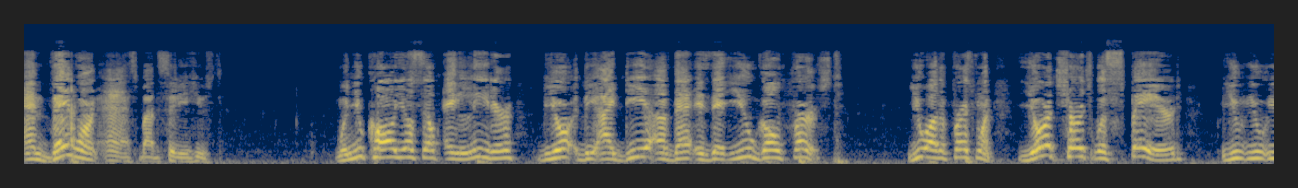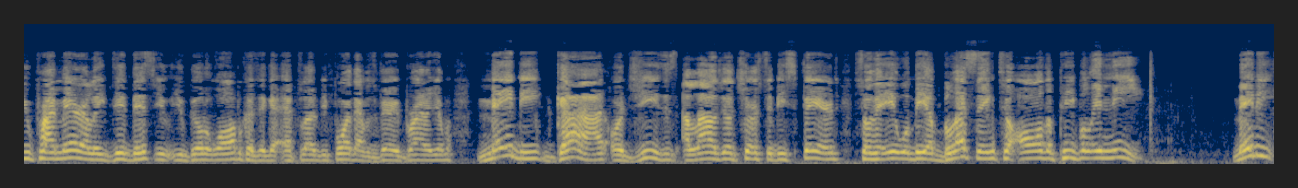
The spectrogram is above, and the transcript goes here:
and they weren't asked by the city of Houston. When you call yourself a leader, your the idea of that is that you go first. You are the first one. Your church was spared. You you you primarily did this. You you built a wall because it got flooded before. That was very bright on your. Maybe God or Jesus allows your church to be spared so that it will be a blessing to all the people in need. Maybe,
